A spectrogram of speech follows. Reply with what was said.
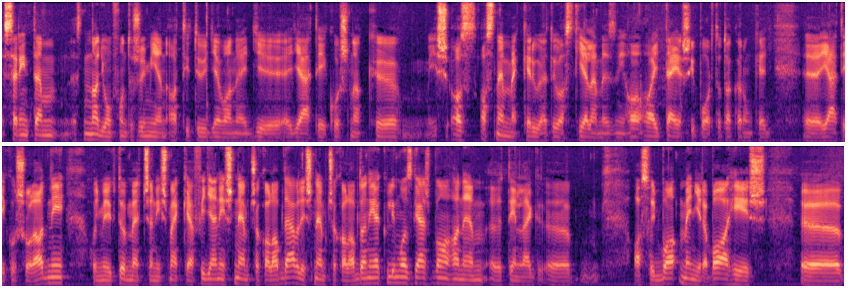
Szerintem ez nagyon fontos, hogy milyen attitűdje van egy, egy játékosnak, és az, azt nem megkerülhető azt kielemezni, ha, ha egy teljes riportot akarunk egy játékosról adni, hogy mondjuk több meccsen is meg kell figyelni, és nem csak a labdával, és nem csak a labda nélküli mozgásban, hanem tényleg az, hogy ba, mennyire balhés,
